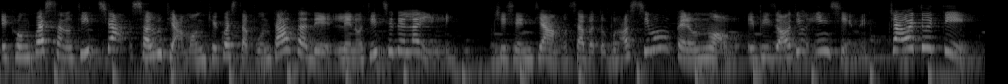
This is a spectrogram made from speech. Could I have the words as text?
E con questa notizia salutiamo anche questa puntata delle notizie della Illy. Ci sentiamo sabato prossimo per un nuovo episodio insieme. Ciao a tutti!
